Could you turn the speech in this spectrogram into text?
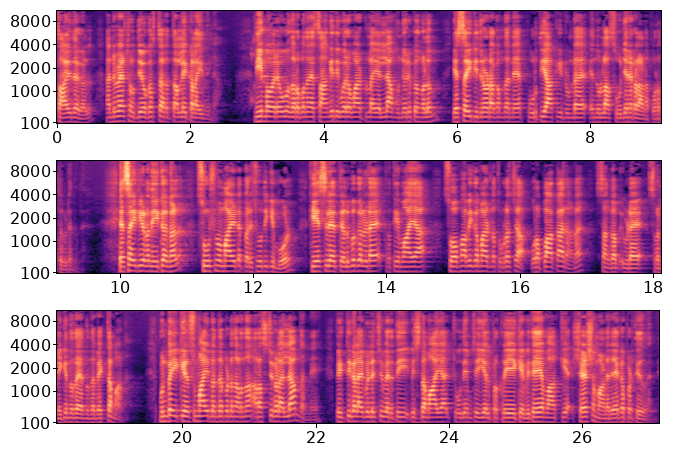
സാധ്യതകൾ അന്വേഷണ ഉദ്യോഗസ്ഥർ തള്ളിക്കളയുന്നില്ല. നിയമപരവും അതോടൊപ്പം തന്നെ സാങ്കേതികപരമായിട്ടുള്ള എല്ലാ മുന്നൊരുക്കങ്ങളും എസ് ഐ ടി ഇതിനോടകം തന്നെ പൂർത്തിയാക്കിയിട്ടുണ്ട് എന്നുള്ള സൂചനകളാണ് പുറത്തുവിടുന്നത് എസ് ഐ ടിയുടെ നീക്കങ്ങൾ സൂക്ഷ്മമായിട്ട് പരിശോധിക്കുമ്പോൾ കേസിലെ തെളിവുകളുടെ കൃത്യമായ സ്വാഭാവികമായിട്ടുള്ള തുടർച്ച ഉറപ്പാക്കാനാണ് സംഘം ഇവിടെ ശ്രമിക്കുന്നത് എന്നത് വ്യക്തമാണ്. മുൻപ് കേസുമായി ബന്ധപ്പെട്ട് നടന്ന അറസ്റ്റുകളെല്ലാം തന്നെ വ്യക്തികളെ വിളിച്ചു വരുത്തി വിശദമായ ചോദ്യം ചെയ്യൽ പ്രക്രിയയ്ക്ക് വിധേയമാക്കിയ ശേഷമാണ് രേഖപ്പെടുത്തിയത് തന്നെ.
